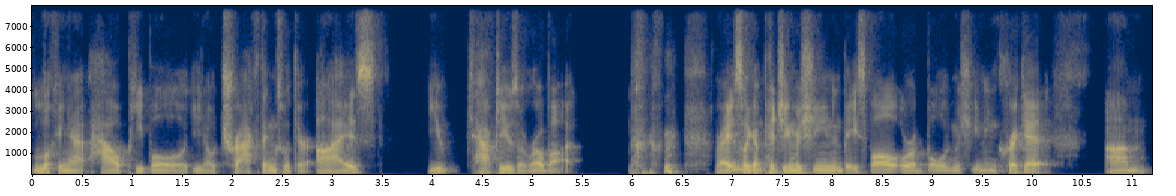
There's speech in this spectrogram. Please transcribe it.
looking at how people, you know, track things with their eyes, you have to use a robot, right? Mm-hmm. It's like a pitching machine in baseball or a bowling machine in cricket. Um,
